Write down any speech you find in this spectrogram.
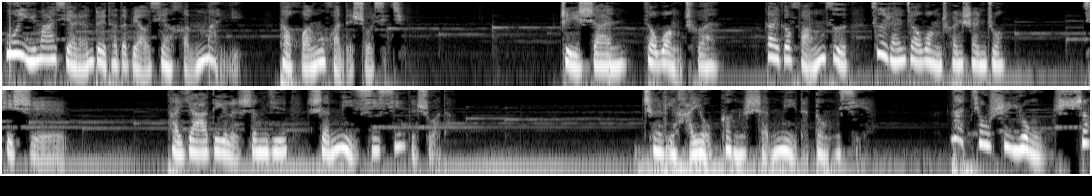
郭姨妈显然对他的表现很满意，她缓缓地说下去：“这山叫忘川，盖个房子自然叫忘川山庄。其实，他压低了声音，神秘兮兮的说道：‘这里还有更神秘的东西，那就是永生。’”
